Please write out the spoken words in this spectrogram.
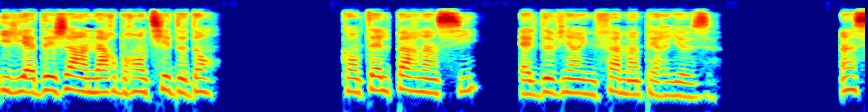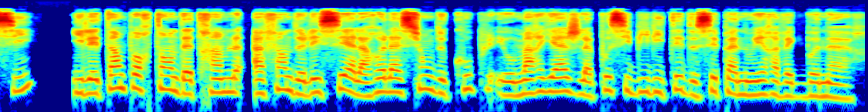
Il y a déjà un arbre entier dedans. Quand elle parle ainsi, elle devient une femme impérieuse. Ainsi, il est important d'être humble afin de laisser à la relation de couple et au mariage la possibilité de s'épanouir avec bonheur.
